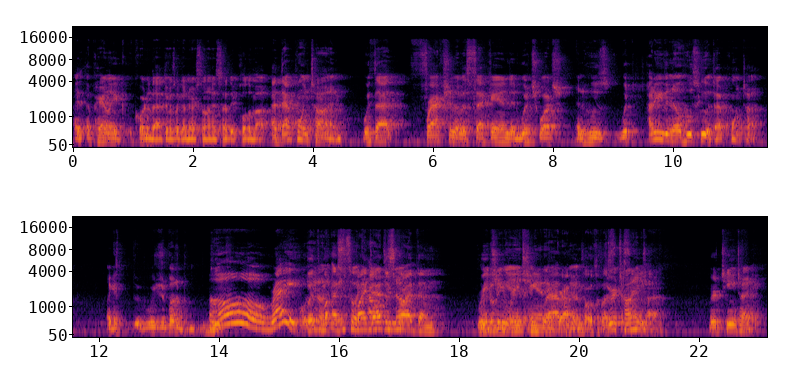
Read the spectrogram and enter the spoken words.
I, apparently, according to that, there was like a nurse on his side. They pulled him out. At that point in time, with that fraction of a second and which watch and who's which, how do you even know who's who at that point in time? Like, it's, we're just about to. oh, right. Well, But you know my, I mean? So, like, my dad would you know? described them Reaching literally in reaching and in and grabbing grabbing both of us We were at the same time. We were teeny tiny.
